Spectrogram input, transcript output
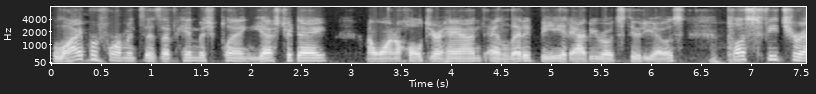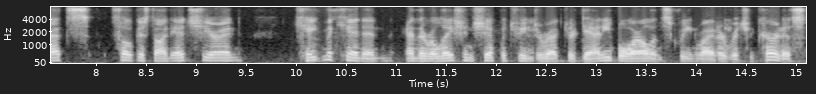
live mm-hmm. performances of Himesh playing yesterday. I Want to Hold Your Hand and Let It Be at Abbey Road Studios, mm-hmm. plus featurettes focused on Ed Sheeran, Kate McKinnon, and the relationship between director Danny Boyle and screenwriter Richard Curtis.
